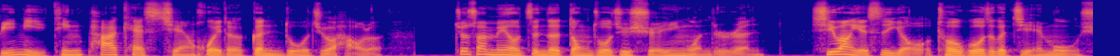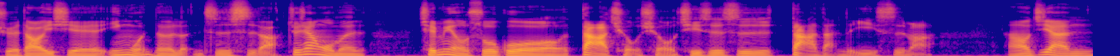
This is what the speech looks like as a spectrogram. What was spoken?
比你听 podcast 前会的更多就好了。就算没有真的动作去学英文的人。希望也是有透过这个节目学到一些英文的冷知识啦。就像我们前面有说过，大球球其实是大胆的意思嘛。然后既然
